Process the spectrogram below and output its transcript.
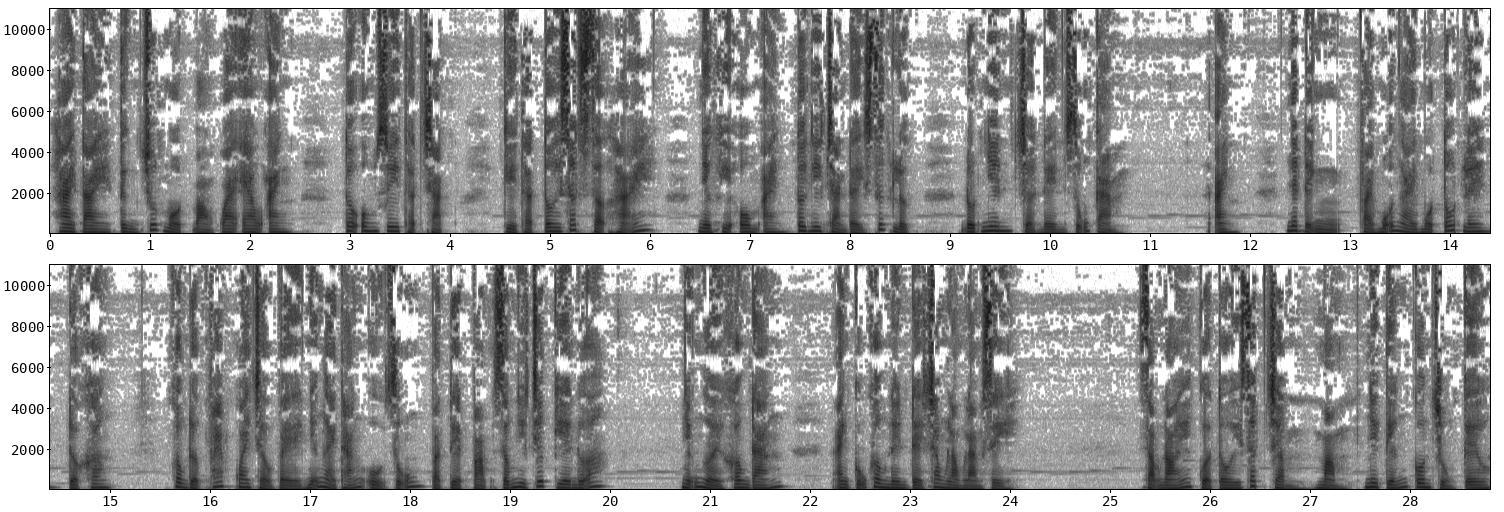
Hai tay từng chút một bỏ qua eo anh, tôi ôm Duy thật chặt. Kỳ thật tôi rất sợ hãi, nhưng khi ôm anh tôi như tràn đầy sức lực, đột nhiên trở nên dũng cảm. Anh, nhất định phải mỗi ngày một tốt lên, được không? Không được phép quay trở về những ngày tháng ủ rũ và tuyệt vọng giống như trước kia nữa. Những người không đáng, anh cũng không nên để trong lòng làm gì. Giọng nói của tôi rất trầm, mỏng như tiếng côn trùng kêu.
